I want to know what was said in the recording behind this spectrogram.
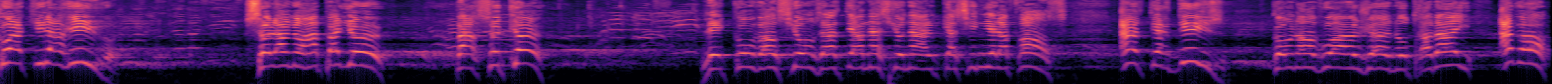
Quoi qu'il arrive, cela n'aura pas lieu parce que les conventions internationales qu'a signées la France interdisent qu'on envoie un jeune au travail avant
